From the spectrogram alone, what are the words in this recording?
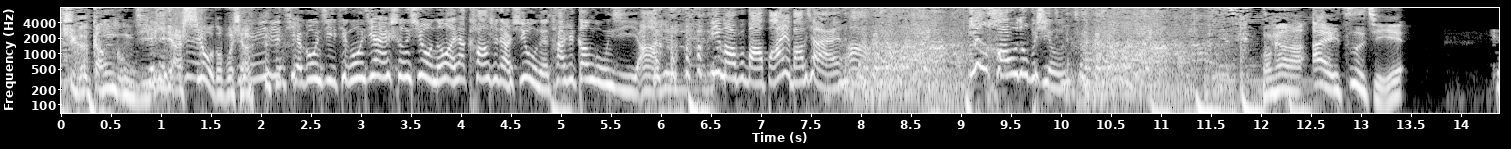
是个钢公鸡，一点锈都不生。人家是铁公鸡，铁公鸡还生锈，能往下吭哧点锈呢。它是钢公鸡啊，就是一毛不拔，拔也拔不下来啊，硬薅都不行。我们看看爱自己，九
